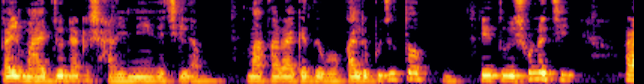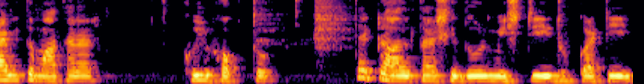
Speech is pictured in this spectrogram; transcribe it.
তাই মায়ের জন্য একটা শাড়ি নিয়ে গেছিলাম। মাথার আগে দেবো। কালী পুজো তো যেহেতু তুমি শুনেছি। আর আমি তো মাথার আর খুবই ভক্ত। তাই একটু আলতা, সিঁদুর, মিষ্টি, ধূপকাঠি,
